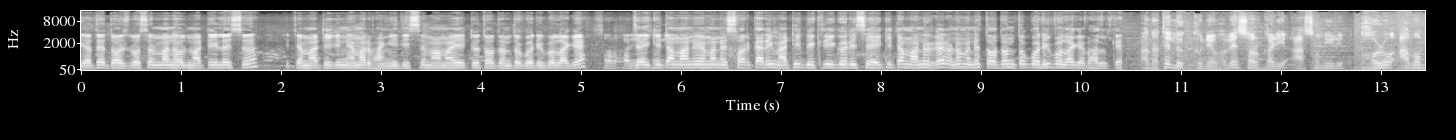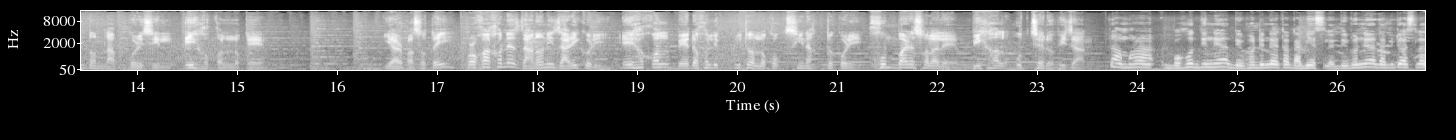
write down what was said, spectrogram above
ইয়াতে দহ বছৰমান হ'ল মাটি লৈছোঁ। এতিয়া মাটিখিনি আমাৰ ভাঙি দিছে মামাই এইটো তদন্ত কৰিব লাগে। যে এইকেইটা মানুহে মানে চৰকাৰী মাটি বিক্ৰী কৰিছে সেইকেইটা মানুহৰ কাৰণে মানে তদন্ত কৰিব লাগে ভালকৈ। আনহাতে লক্ষণীয়ভাৱে চৰকাৰী আঁচনিৰ ঘৰো আবণ্টন লাভ কৰিছিল এইসকল লোকে। ইয়াৰ পাছতেই প্ৰশাসনে জাননী জাৰি কৰি এইসকল বেদখলীকৃত লোকক চিনাক্ত কৰি সোমবাৰে চলালে বিশাল উচ্ছেদ অভিযান। এইটো আমাৰ বহুত দিনীয়া দীৰ্ঘদিনীয়া এটা দাবী আছিলে। দীৰ্ঘদিনীয়া দাবীটো আছিলে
